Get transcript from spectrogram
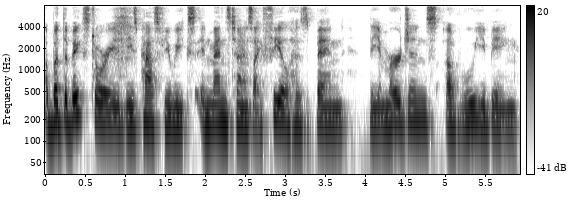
Uh, but the big story these past few weeks in men's tennis, I feel, has been the emergence of Wu Yibing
